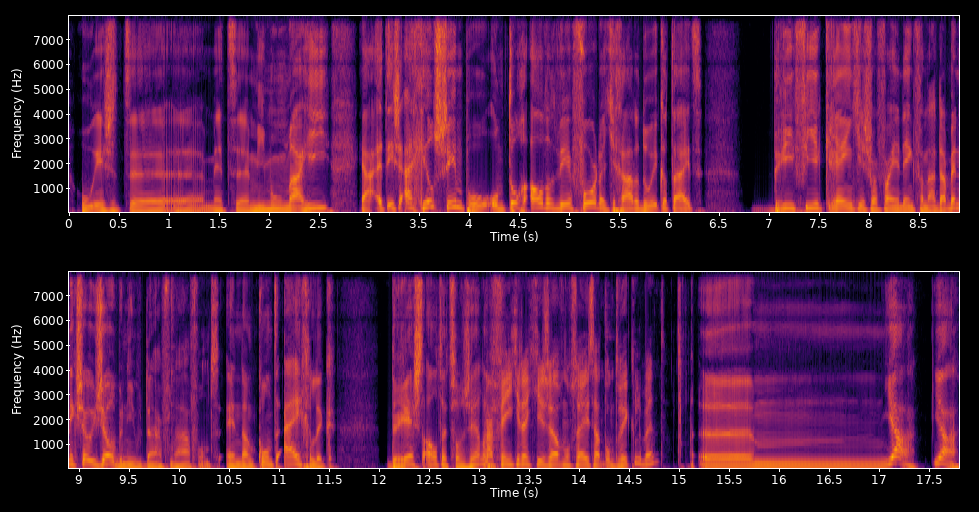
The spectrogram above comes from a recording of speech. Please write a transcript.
Hoe is het eh, eh, met Mimoun Mahi? Ja, het is eigenlijk heel simpel om toch altijd weer, voordat je gaat, dat doe ik altijd, drie, vier kreentjes waarvan je denkt van, nou, daar ben ik sowieso benieuwd naar vanavond. En dan komt eigenlijk de rest altijd vanzelf. Maar vind je dat je jezelf nog steeds aan het ontwikkelen bent? Ehm, ja, ja.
